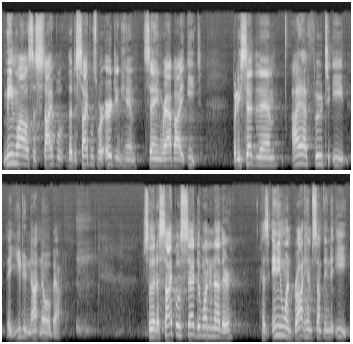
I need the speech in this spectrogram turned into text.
Meanwhile, as the disciples were urging him, saying, Rabbi, eat. But he said to them, I have food to eat that you do not know about. So the disciples said to one another, Has anyone brought him something to eat?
